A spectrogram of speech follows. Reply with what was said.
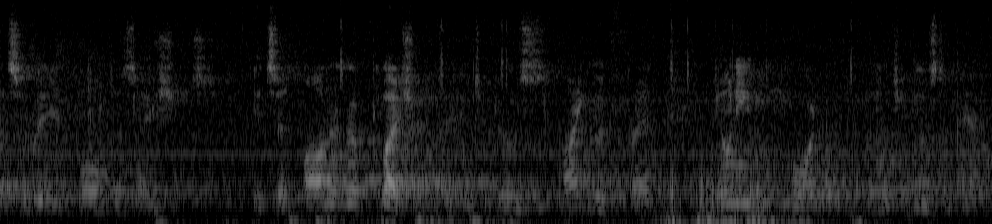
and civilian organizations. It's an honor and a pleasure to introduce my good friend, Noonie Fortin, to introduce the panel.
